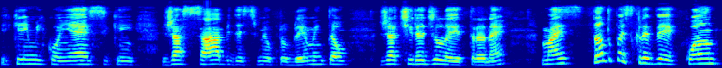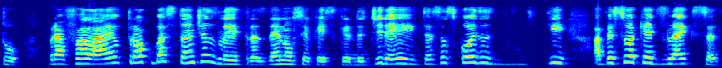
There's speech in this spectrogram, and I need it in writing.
e quem me conhece, quem já sabe desse meu problema, então já tira de letra, né? Mas tanto para escrever quanto para falar, eu troco bastante as letras, né? Não sei o que é esquerda, direita, essas coisas que a pessoa que é dislexa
